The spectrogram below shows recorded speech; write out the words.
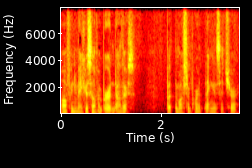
often you make yourself a burden to others. But the most important thing is that you're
